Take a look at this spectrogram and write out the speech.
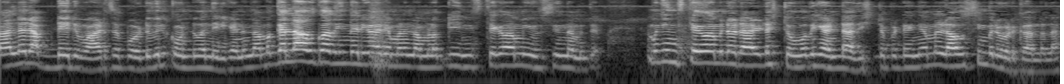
നല്ലൊരു അപ്ഡേറ്റ് വാട്സപ്പ് ഒടുവിൽ കൊണ്ടുവന്നിരിക്കുകയാണ്. നമുക്കെല്ലാവർക്കും അറിയുന്ന ഒരു കാര്യമാണ് നമ്മളൊക്കെ ഇൻസ്റ്റാഗ്രാം യൂസ് ചെയ്യുന്ന സമയത്ത് നമുക്ക് ഇൻസ്റ്റാഗ്രാമിൽ ഒരാളുടെ സ്റ്റോറി കണ്ട് അത് ഇഷ്ടപ്പെട്ട് കഴിഞ്ഞാൽ നമ്മൾ ലവ് സിമ്പിൾ കൊടുക്കാറുണ്ടല്ലോ.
